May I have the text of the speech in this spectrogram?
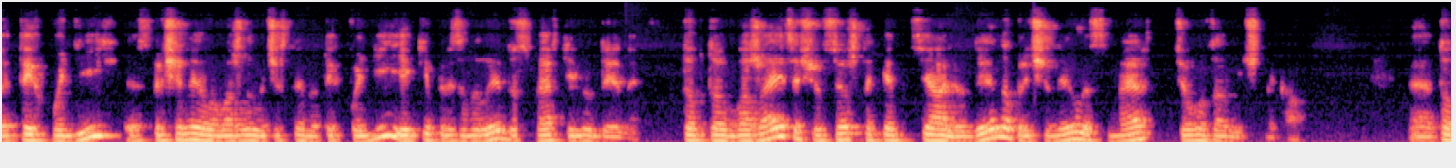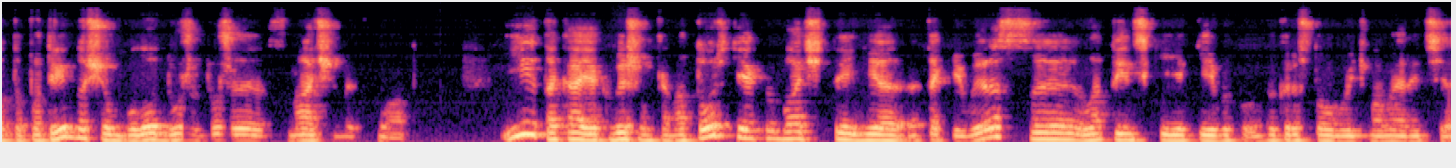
е, тих подій, е, спричинила важливу частину тих подій, які призвели до смерті людини. Тобто вважається, що все ж таки ця людина причинила смерть цього заручника. Е, Тобто потрібно, щоб було дуже дуже значений вклад. І така як вишенка на торті, як ви бачите, є такий вираз е, латинський, який використовують в Америці.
